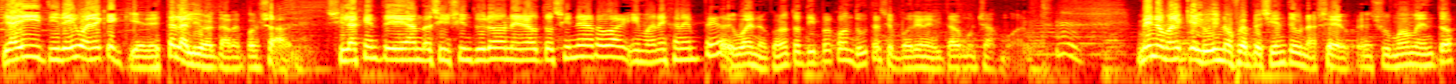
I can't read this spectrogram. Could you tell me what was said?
Y ahí tiré, bueno, ¿qué quiere? Está la libertad responsable. Si la gente anda sin cinturón en auto sin airbag y manejan en pedo, y bueno, con otro tipo de conducta se podrían evitar muchas muertes. Menos mal que Luis no fue presidente de una SEB en su momento,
